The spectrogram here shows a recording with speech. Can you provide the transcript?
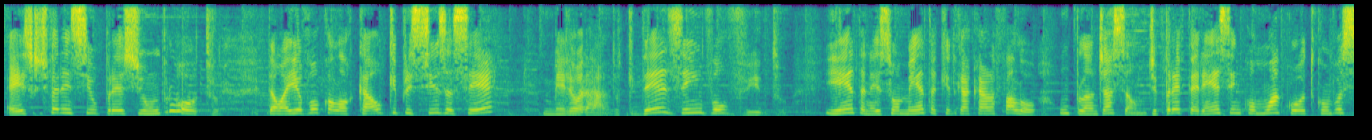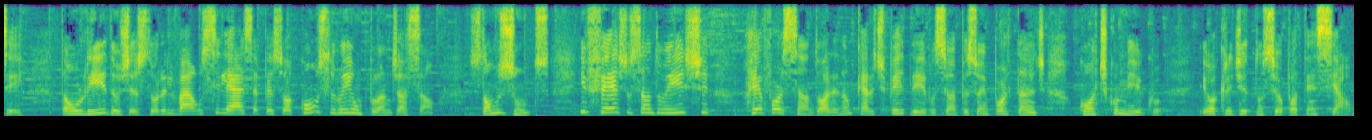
É isso que diferencia o preço de um para o outro. Então, aí eu vou colocar o que precisa ser melhorado, desenvolvido. E entra nesse momento aquilo que a Carla falou, um plano de ação, de preferência em comum acordo com você. Então o líder, o gestor, ele vai auxiliar essa pessoa a construir um plano de ação. Estamos juntos. E fecha o sanduíche reforçando, olha, não quero te perder, você é uma pessoa importante, conte comigo. Eu acredito no seu potencial.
